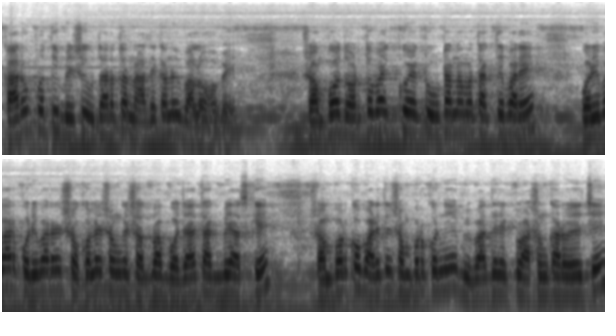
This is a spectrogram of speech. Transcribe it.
কারও প্রতি বেশি উদারতা না দেখানোই ভালো হবে। সম্পদ, অর্থভাগ্য একটু উঠানামা থাকতে পারে। পরিবার, পরিবারের সকলের সঙ্গে সদ্ভাব বজায় থাকবে আজকে। সম্পর্ক, বাড়িতে সম্পর্ক নিয়ে বিবাদের একটু আশঙ্কা রয়েছে।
